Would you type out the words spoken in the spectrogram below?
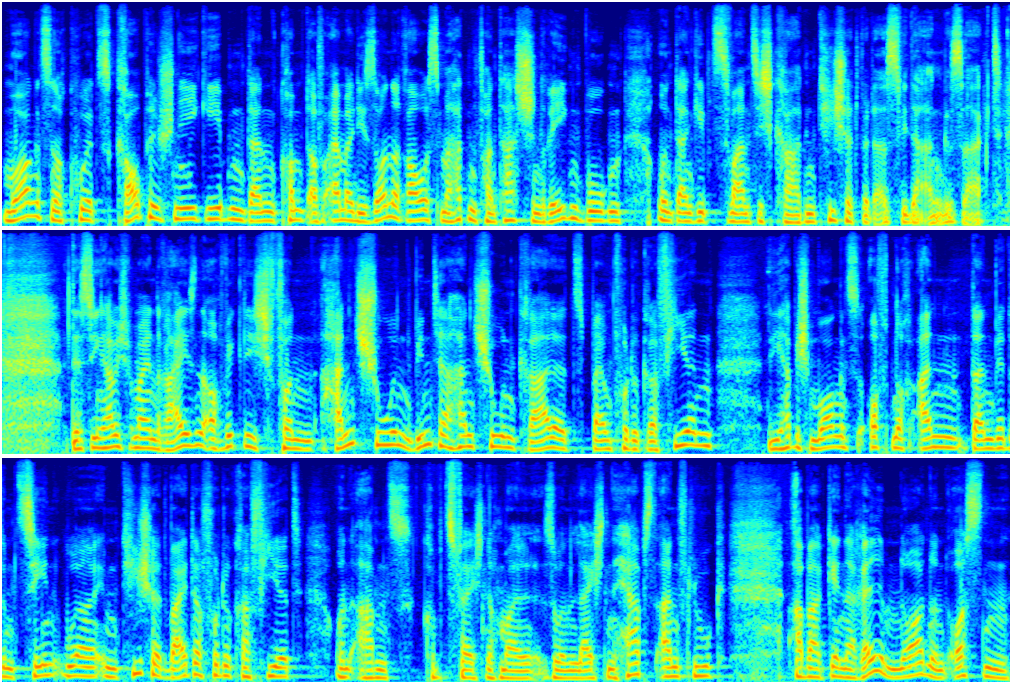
morgens noch kurz Graupelschnee geben, dann kommt auf einmal die Sonne raus, man hat einen fantastischen Regenbogen und dann gibt es 20 Grad im T-Shirt, wird das wieder angesagt. Deswegen habe ich bei meinen Reisen auch wirklich von Handschuhen, Winterhandschuhen, gerade beim Fotografieren, die habe ich morgens oft noch an, dann wird um 10 Uhr im T-Shirt weiter fotografiert und abends kommt es vielleicht nochmal so einen leichten Herbstanflug. Aber generell im Norden und Osten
